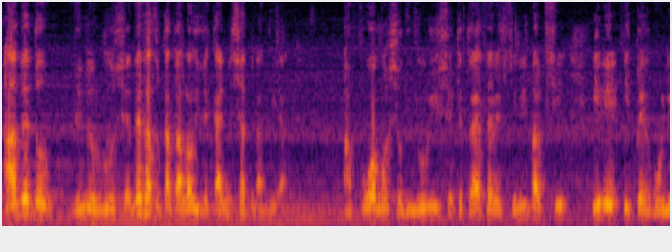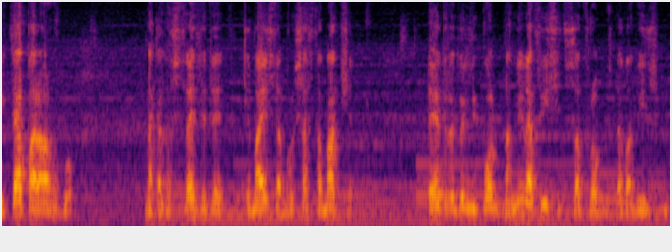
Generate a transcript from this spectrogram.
Αν δεν τον δημιουργούσε δεν θα το καταλόγιζε κανείς αδυναμία. Αφού όμως το δημιούργησε και το έφερε στην ύπαρξη είναι υπερβολικά παράλογο να καταστρέφεται και μάλιστα μπροστά στα μάτια. Έπρεπε λοιπόν να μην αφήσει τους ανθρώπους να βαδίσουν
